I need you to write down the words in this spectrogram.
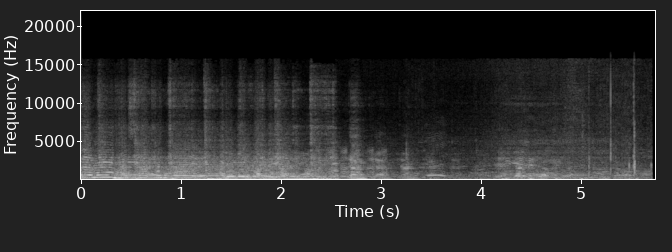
गल करनी है सबको बड़ी मेहरबानी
